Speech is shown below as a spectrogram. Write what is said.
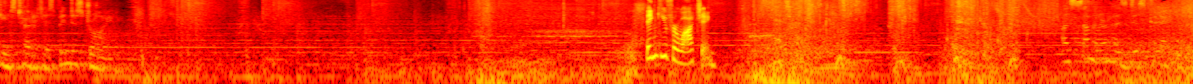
Team's turret has been destroyed. Thank you for watching. A summoner has disconnected. A summoner has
